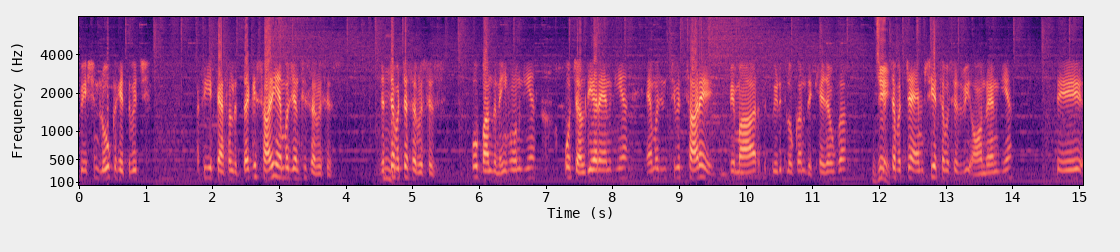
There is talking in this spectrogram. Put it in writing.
ਪੇਸ਼ੈਂਟ ਲੋਕ ਹਿੱਤ ਵਿੱਚ ਅਸੀਂ ਇਹ ਫੈਸਲਾ ਲਿੱਤਾ ਕਿ ਸਾਰੀ ਐਮਰਜੈਂਸੀ ਸਰਵਿਸਿਜ਼ ਜਿੱਥੇ ਬੱਚਾ ਸਰਵਿਸਿਜ਼ ਉਹ ਬੰਦ ਨਹੀਂ ਹੋਣਗੀਆਂ ਉਹ ਚੱਲਦੀਆਂ ਰਹਿਣਗੀਆਂ। ਐਮਰਜੈਂਸੀ ਵਿੱਚ ਸਾਰੇ ਬਿਮਾਰ ਤੇ ਪੀੜਿਤ ਲੋਕਾਂ ਨੂੰ ਦੇਖਿਆ ਜਾਊਗਾ। ਜੀ। ਬੱਚਾ ਬੱਚਾ ਐਮਸੀਐਚ ਸਰਵਿਸਿਜ਼ ਵੀ ਆਨ ਰਹਿਣਗੀਆਂ। ਤੇ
